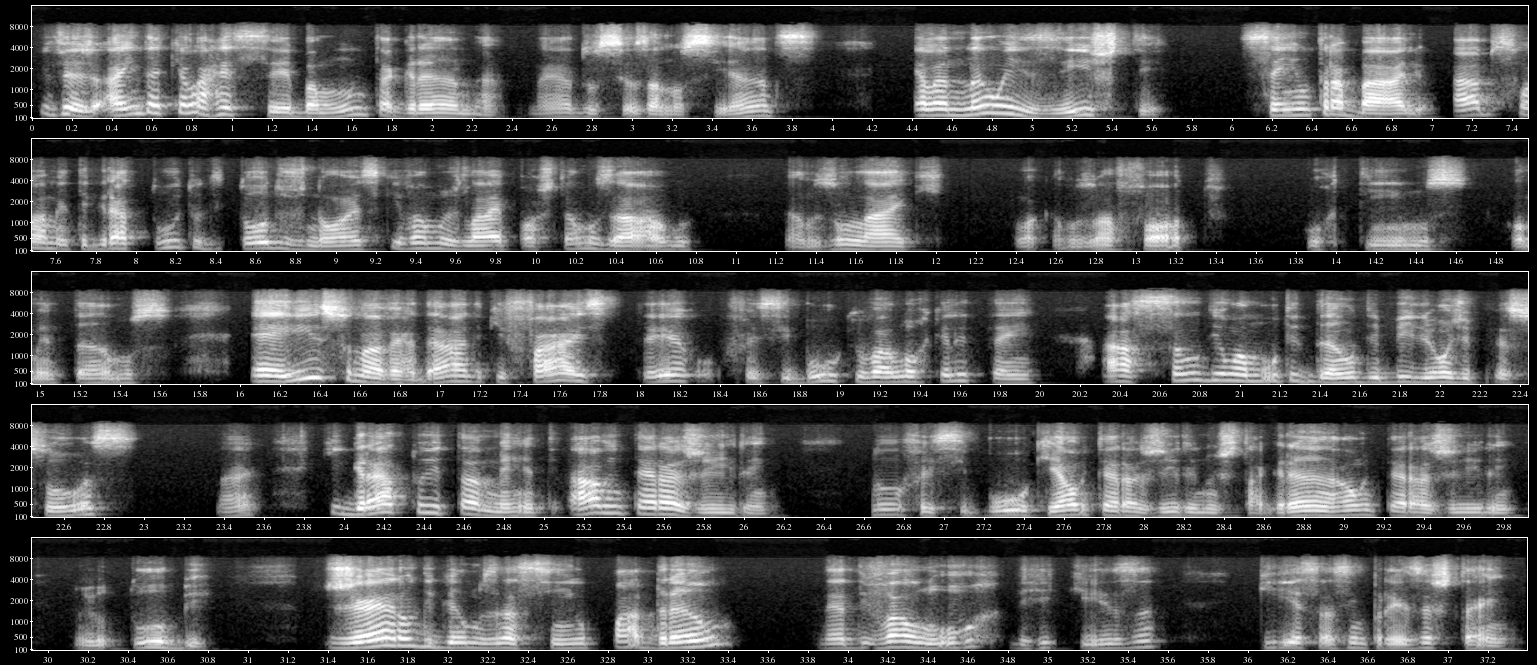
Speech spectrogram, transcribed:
E veja, ainda que ela receba muita grana né, dos seus anunciantes, ela não existe sem um trabalho absolutamente gratuito de todos nós que vamos lá e postamos algo, damos um like, colocamos uma foto, curtimos, comentamos. É isso, na verdade, que faz ter o Facebook o valor que ele tem. A ação de uma multidão de bilhões de pessoas né, que gratuitamente, ao interagirem no Facebook, ao interagirem no Instagram, ao interagirem no YouTube, geram, digamos assim, o padrão né, de valor, de riqueza que essas empresas têm.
